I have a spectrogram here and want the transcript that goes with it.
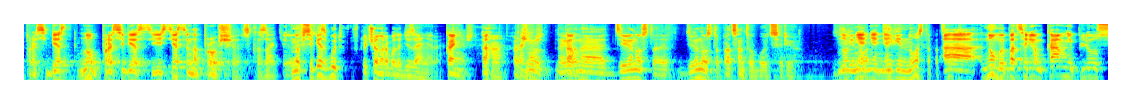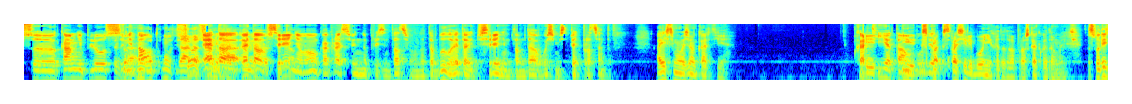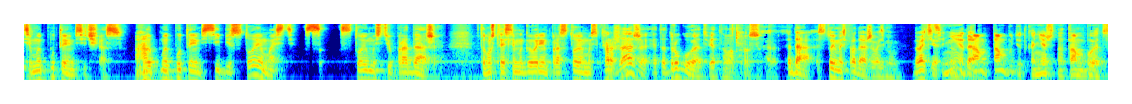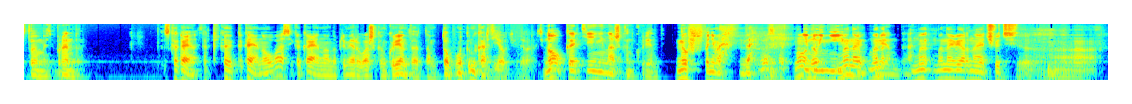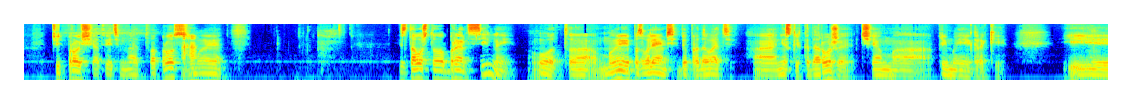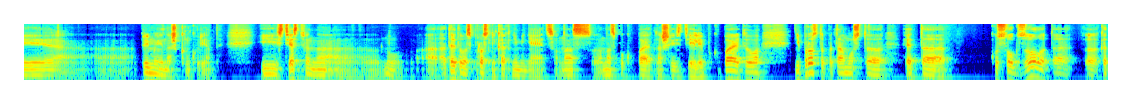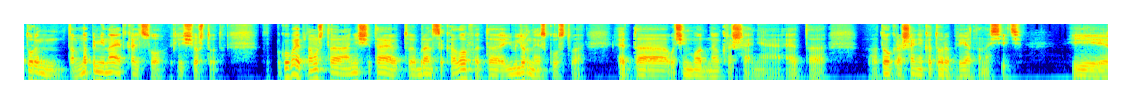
Про себе, ну, про себе, естественно, проще сказать. Но в себе будет включена работа дизайнера. Конечно. Ага, хорошо. Ну, наверное, Там... 90, 90% будет сырье. Ну, 90, нет, нет, нет. 90%? А, ну, мы подсырьем камни плюс, э, камни плюс есть, металл. Ну, вот, ну, да, все, это камни, это камни в среднем, металл. ну, как раз сегодня на презентации вот это было, это в среднем там, да, 85%. А если мы возьмем картье? Какие там и будет... Спросили бы у них этот вопрос, как вы думаете? Смотрите, мы путаем сейчас. Ага. Мы, мы путаем себестоимость с стоимостью продажи. Потому что если мы говорим про стоимость Хорошо. продажи, это другой ответ на вопрос. Да, стоимость продажи возьмем. Давайте. В цене, да. там, там будет, конечно, там будет стоимость бренда какая, какая, какая она у вас и какая она, например, у ваших конкурента, там, топ, ну, Cartier, окей, давайте. Но Cartier не наш конкурент. Ну, понимаю, да. Ну, и мы не мы, конкурент, мы, да. Мы, мы, наверное, чуть, э, чуть проще ответим на этот вопрос. Ага. Мы из-за того, что бренд сильный, вот, э, мы позволяем себе продавать э, несколько дороже, чем прямые игроки и прямые наши конкуренты. И, естественно, ну, а, от этого спрос никак не меняется. У нас, у нас покупают наши изделия. Покупают его не просто потому, что это кусок золота, э, который там, напоминает кольцо или еще что-то. Покупают, потому что они считают бренд Соколов – это ювелирное искусство, это очень модное украшение, это то украшение, которое приятно носить. И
